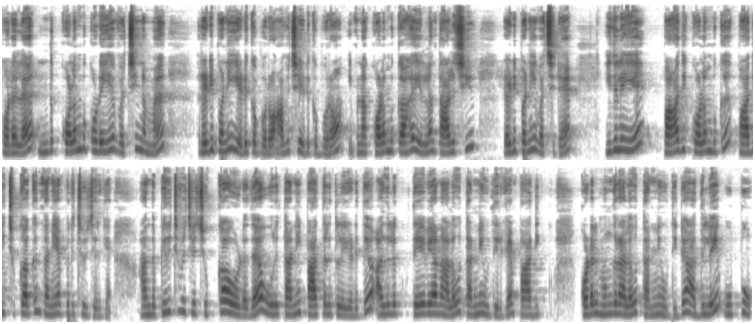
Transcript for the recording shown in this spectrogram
குடலை இந்த குழம்பு கூடையே வச்சு நம்ம ரெடி பண்ணி எடுக்க போகிறோம் அவிச்சு எடுக்க போகிறோம் இப்போ நான் குழம்புக்காக எல்லாம் தாளித்து ரெடி பண்ணி வச்சுட்டேன். இதுலேயே பாதி குழம்புக்கு பாதி சுக்காக்குன்னு தனியாக பிரித்து வச்சுருக்கேன். அந்த பிரித்து வச்ச சுக்காவோடத ஒரு தனி பாத்திரத்தில் எடுத்து அதில் தேவையான அளவு தண்ணி ஊற்றிருக்கேன் பாதி குடல் முங்குற அளவு தண்ணி ஊற்றிட்டு அதிலே உப்பும்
